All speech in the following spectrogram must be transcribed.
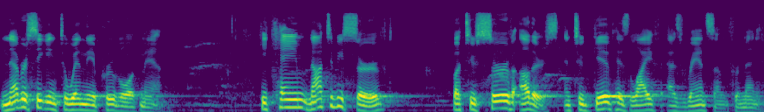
never seeking to win the approval of man. He came not to be served, but to serve others and to give his life as ransom for many.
